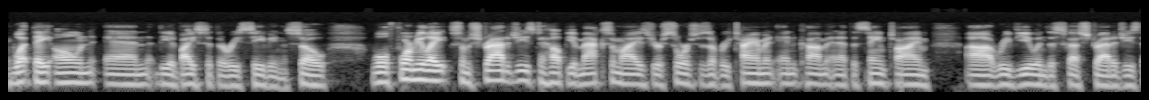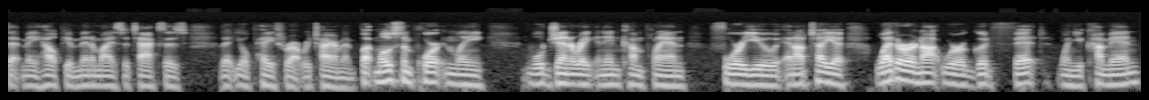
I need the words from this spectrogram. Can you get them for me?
what they own and the advice that they're receiving. So, We'll formulate some strategies to help you maximize your sources of retirement income and at the same time uh, review and discuss strategies that may help you minimize the taxes that you'll pay throughout retirement. But most importantly, we'll generate an income plan for you. And I'll tell you, whether or not we're a good fit when you come in,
